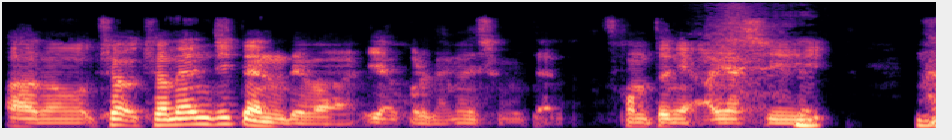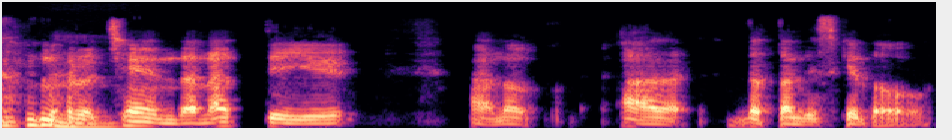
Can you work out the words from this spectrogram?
あの、きょ去年時点では、いや、これダメでしょみたいな。本当に怪しい、なんだろう、うんチェーンだなっていう、あの、あだったんですけど、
